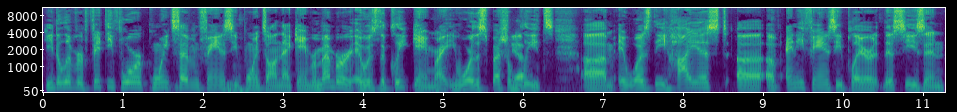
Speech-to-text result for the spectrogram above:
He delivered 54.7 fantasy points on that game. Remember, it was the cleat game, right? He wore the special yep. cleats. Um, it was the highest uh, of any fantasy player this season.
